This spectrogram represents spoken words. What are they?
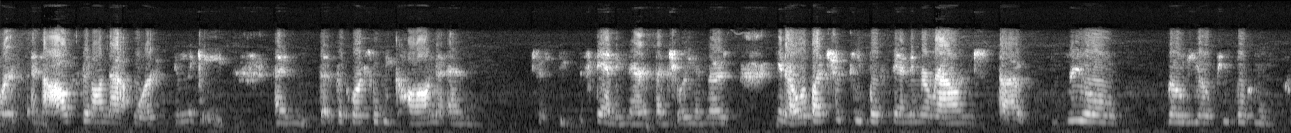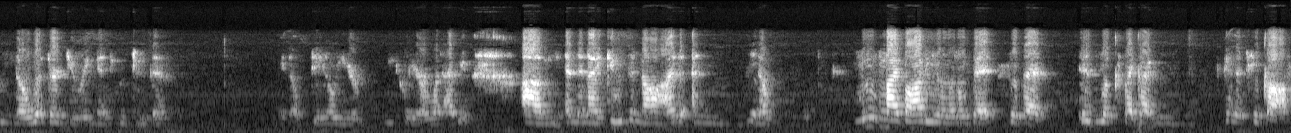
horse, and I'll sit on that horse in the gate, and the, the horse will be calm and just be standing there essentially. And there's, you know, a bunch of people standing around, uh, real rodeo people who, who know what they're doing and who do this, you know, daily or weekly or what have you. Um, and then I do the nod and, you know, move my body a little bit so that it looks like I'm going to take off.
